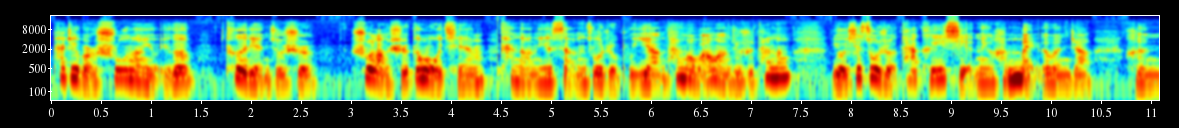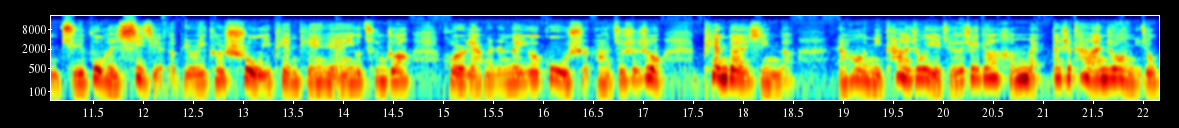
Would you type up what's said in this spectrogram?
他这本书呢有一个特点，就是舒老师跟我以前看到那些散文作者不一样，他们往往就是他能有些作者他可以写那个很美的文章，很局部、很细节的，比如一棵树、一片田园、一个村庄，或者两个人的一个故事啊，就是这种片段性的。然后你看了之后也觉得这个地方很美，但是看完之后你就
